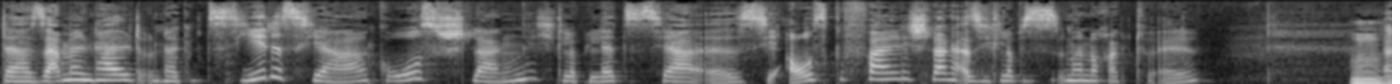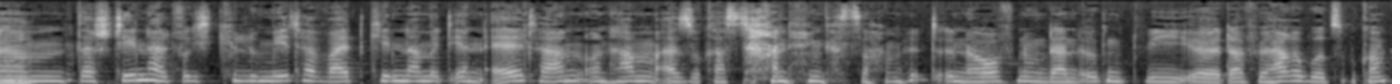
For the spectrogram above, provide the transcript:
da sammeln halt, und da gibt es jedes Jahr große Schlangen. Ich glaube, letztes Jahr äh, ist sie ausgefallen, die Schlange. Also ich glaube, es ist immer noch aktuell. Ähm, da stehen halt wirklich kilometerweit Kinder mit ihren Eltern und haben also Kastanien gesammelt, in der Hoffnung, dann irgendwie äh, dafür Haribo zu bekommen.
